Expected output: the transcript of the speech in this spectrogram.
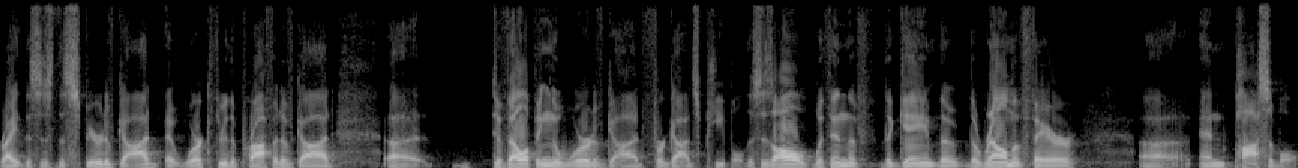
right? This is the Spirit of God at work through the prophet of God, uh, developing the Word of God for God's people. This is all within the, the game, the, the realm of fair uh, and possible.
